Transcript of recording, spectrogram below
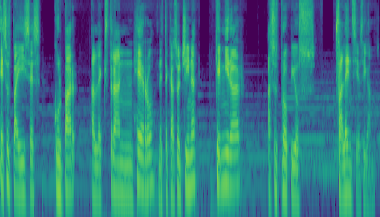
esos países, culpar al extranjero, en este caso China, que mirar a sus propios falencias, digamos.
